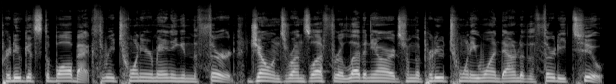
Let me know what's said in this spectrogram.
Purdue gets the ball back, 320 remaining in the third. Jones runs left for 11 yards from the Purdue 21 down to the 32.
